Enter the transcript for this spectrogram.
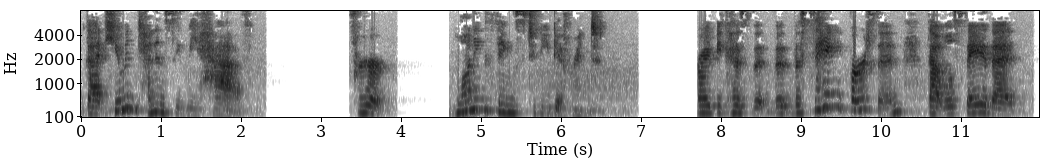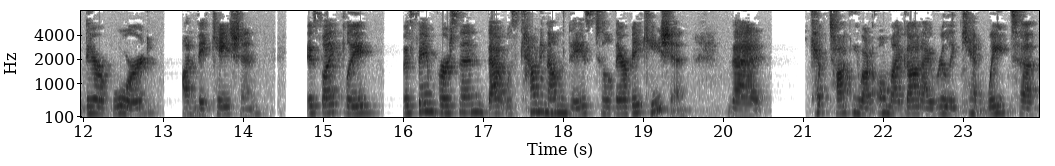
that human tendency we have for wanting things to be different right? Because the, the, the same person that will say that they're bored on vacation is likely the same person that was counting on the days till their vacation that kept talking about, oh my God, I really can't wait to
